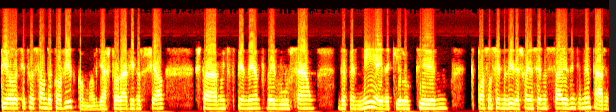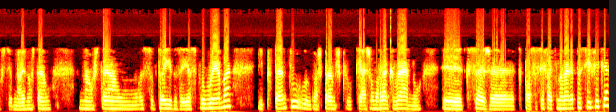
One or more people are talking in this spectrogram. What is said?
pela situação da Covid, como aliás toda a vida social está muito dependente da evolução da pandemia e daquilo que, que possam ser medidas que venham a ser necessárias implementar. Os tribunais não estão, não estão subtraídos a esse problema e, portanto, nós esperamos que, que haja um arranque de ano eh, que seja, que possa ser feito de maneira pacífica,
